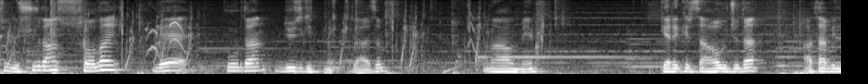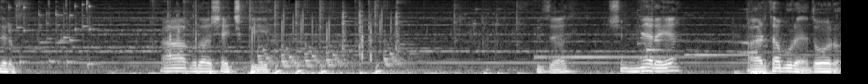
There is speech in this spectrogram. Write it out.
Şimdi şuradan sola ve buradan düz gitmek lazım. Bunu almayayım. Gerekirse havucu da atabilirim. Aa burada şey çıktı iyi. Güzel. Şimdi nereye? Harita buraya doğru.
